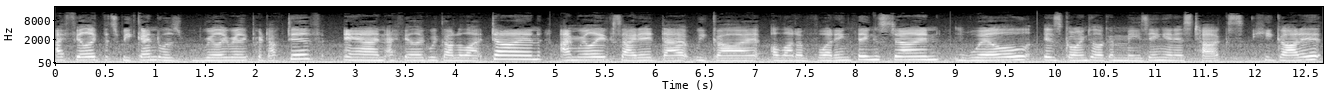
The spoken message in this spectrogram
I feel like this weekend was really, really productive and I feel like we got a lot done. I'm really excited that we got a lot of wedding things done. Will is going to look amazing in his tux. He got it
